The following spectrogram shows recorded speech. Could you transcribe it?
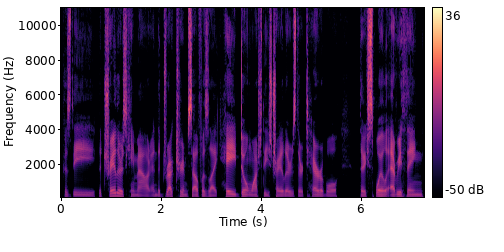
because the the trailers came out and the director himself was like hey don't watch these trailers they're terrible they spoil everything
